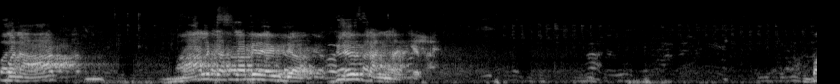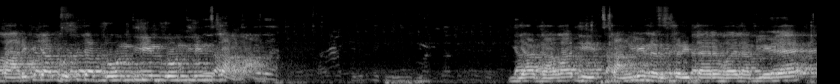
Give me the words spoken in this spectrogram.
पण आज माल कसा बी उद्या दर चांगला केलाय बारक्या कुस्त्या दोन तीन दोन तीन चालला या गावात ही चांगली नर्सरी तयार व्हायला लागलेली आहे.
